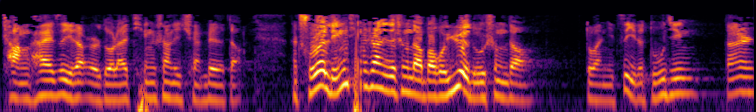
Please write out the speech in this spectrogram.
敞开自己的耳朵来听上帝全备的道。那除了聆听上帝的圣道，包括阅读圣道，对吧？你自己的读经，当然，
